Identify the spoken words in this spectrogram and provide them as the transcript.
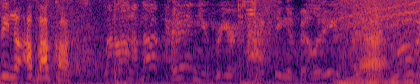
Rising uppercut! Lon, I'm not paying you for your acting abilities. Moving!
